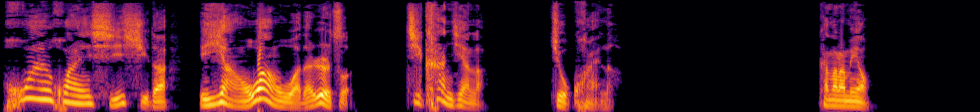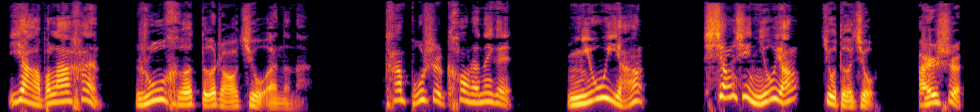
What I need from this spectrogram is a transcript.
欢欢喜喜的仰望我的日子，既看见了，就快乐。”看到了没有？亚伯拉罕如何得着救恩的呢？他不是靠着那个牛羊，相信牛羊就得救。而是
